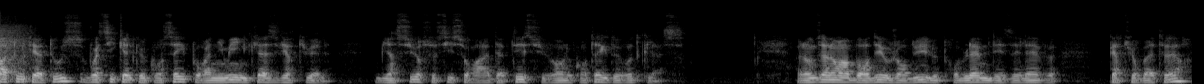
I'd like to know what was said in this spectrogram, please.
à toutes et à tous, voici quelques conseils pour animer une classe virtuelle. Bien sûr, ceci sera adapté suivant le contexte de votre classe. Alors nous allons aborder aujourd'hui le problème des élèves perturbateurs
